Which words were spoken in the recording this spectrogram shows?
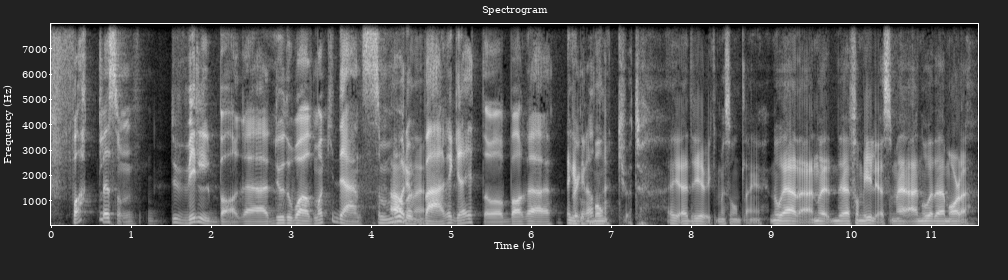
Fuck, liksom. Du vil bare do the wild monkey dance, så må Ja, det jo være greit å bare Jeg er monk, vet du. Jeg, jeg driver ikke med sånt lenger. Nå er det, nå er det familie som er, nå er det målet.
